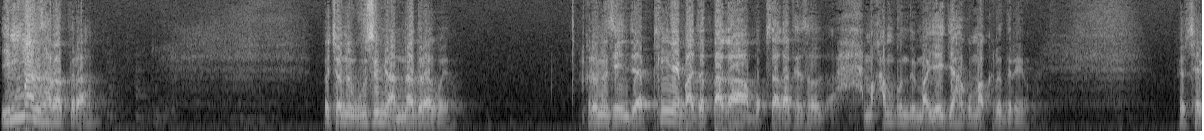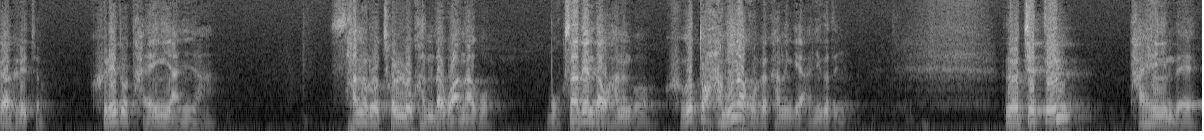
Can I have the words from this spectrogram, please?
입만 살았더라. 저는 웃음이 안 나더라고요. 그러면서 이제 풍에 맞았다가 목사가 돼서 아, 막한 분들 막 얘기하고 막 그러더래요. 그래서 제가 그랬죠. 그래도 다행이 아니냐. 산으로 절로 간다고 안 하고 목사 된다고 하는 거 그것도 아무나 고백하는 게 아니거든요. 어쨌든 다행인데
